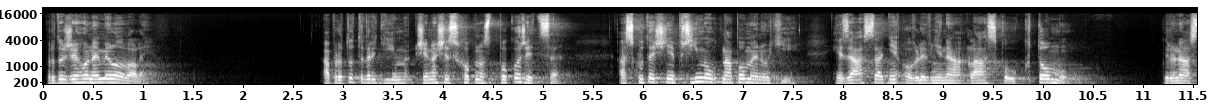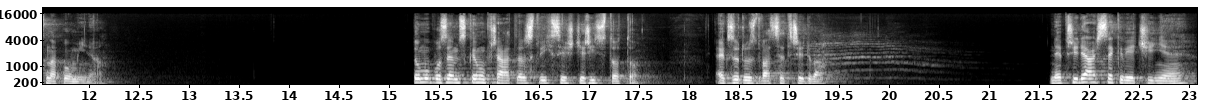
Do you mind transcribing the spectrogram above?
Protože ho nemilovali. A proto tvrdím, že naše schopnost pokořit se a skutečně přijmout napomenutí je zásadně ovlivněna láskou k tomu, kdo nás napomíná. K tomu pozemskému přátelství chci ještě říct toto. Exodus 23.2. Nepřidáš se k většině,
